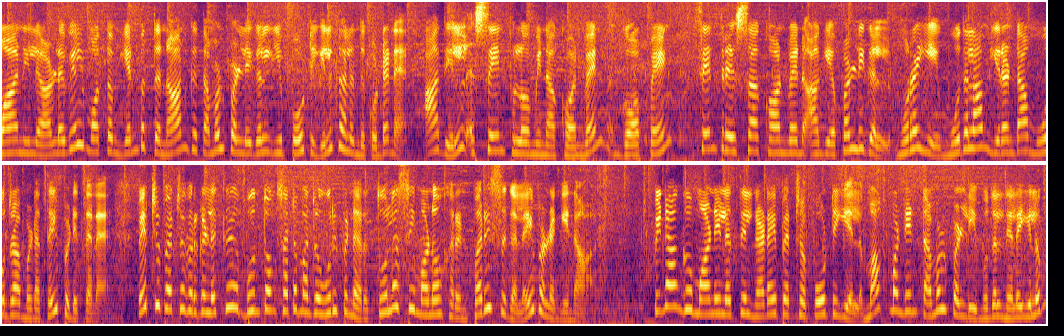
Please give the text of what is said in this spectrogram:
மாநில அளவில் மொத்தம் எண்பத்து நான்கு தமிழ் பள்ளிகள் இப்போட்டியில் கலந்து கொண்டன. அதில் Saint Philomena Convent Gopeng Saint Teresa Convent ஆகிய பள்ளிகள் முறையே முதலாம் இரண்டாம் மூன்றாம் இடத்தை பிடித்தன. வெற்றி பெற்றவர்களுக்கு புந்தோங் சட்டமன்ற உறுப்பினர் துளசி மனோகரன் பரிசுகளை வழங்கினார். பினாங்கு மாநிலத்தில் நடைபெற்ற போட்டியில் மாக்மண்டின் தமிழ் பள்ளி முதல் நிலையிலும்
